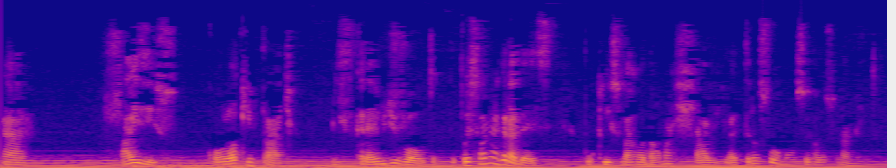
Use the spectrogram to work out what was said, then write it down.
Cara, faz isso, coloque em prática, me escreve de volta, depois só me agradece, porque isso vai rodar uma chave que vai transformar o seu relacionamento.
